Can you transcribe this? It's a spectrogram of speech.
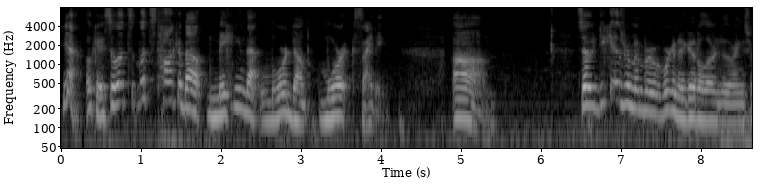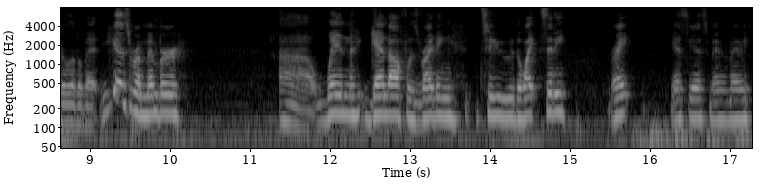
yeah, okay. So let's let's talk about making that lore dump more exciting. Um, so do you guys remember? We're gonna go to Lord of the Rings for a little bit. You guys remember uh, when Gandalf was riding to the White City, right? Yes, yes, maybe, maybe.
